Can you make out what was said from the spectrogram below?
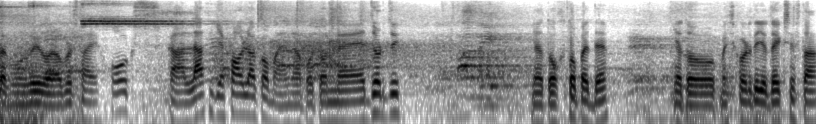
Φεύγουν γρήγορα μπροστά οι Hawks. Καλάθι και φάουλ ακόμα ένα από τον Τζόρτζι. Για το 8-5. Για το, με συγχωρείτε για το 6-7.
